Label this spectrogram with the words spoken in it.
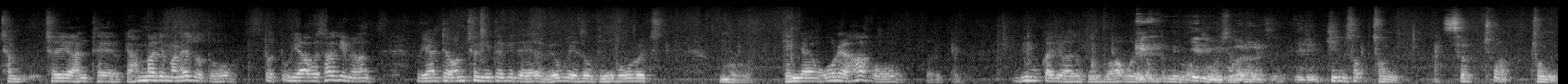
참 저희한테 이렇게 한마디만 해줘도 또 우리하고 사귀면 우리한테 엄청 이득이 돼. 외국에서 공부를 뭐 굉장히 오래 하고 이렇게 미국까지 가서 공부하고 이런 분들이 뭐 이름이 뭐라 그러지? 이름? 김석종 석총, 종.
